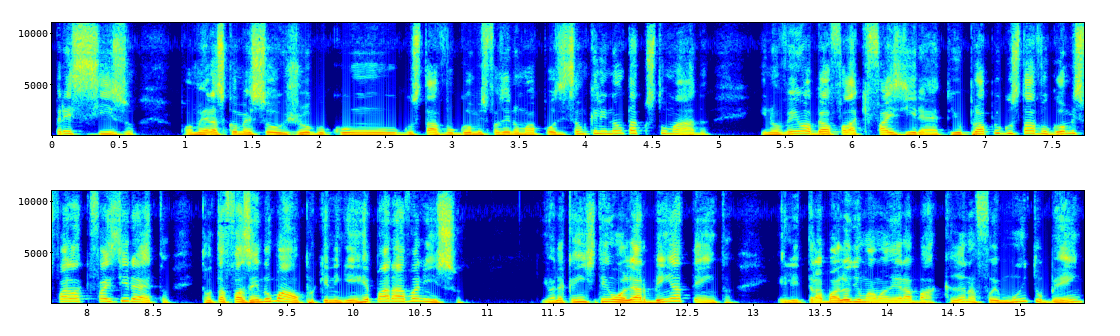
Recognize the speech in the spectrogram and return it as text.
preciso. O Palmeiras começou o jogo com o Gustavo Gomes fazendo uma posição que ele não está acostumado. E não vem o Abel falar que faz direto. E o próprio Gustavo Gomes fala que faz direto. Então tá fazendo mal, porque ninguém reparava nisso. E olha que a gente tem um olhar bem atento. Ele trabalhou de uma maneira bacana, foi muito bem.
